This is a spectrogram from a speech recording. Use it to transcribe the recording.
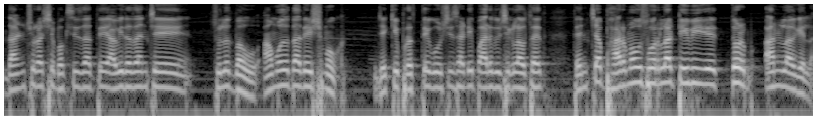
दानशूर असे बक्षीस जाते आविदादांचे चुलत भाऊ आमोददा देशमुख जे की प्रत्येक गोष्टीसाठी पारितोषिक लावत आहेत त्यांच्या फार्म हाऊसवरला टी व्ही तो आणला गेला.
